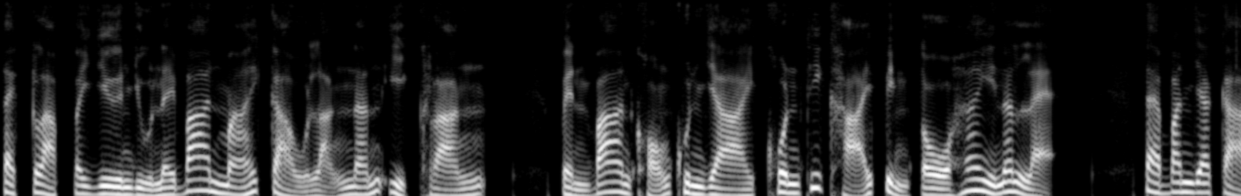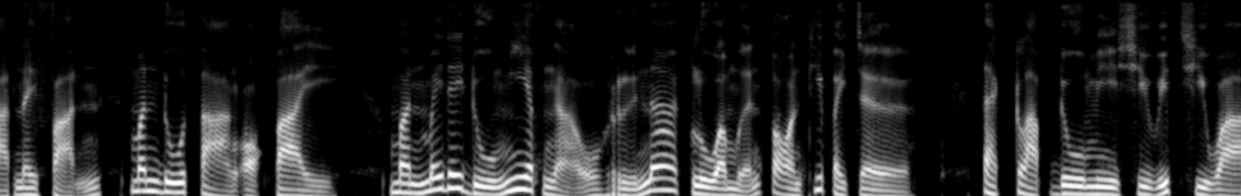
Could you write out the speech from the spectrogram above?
แต่กลับไปยืนอยู่ในบ้านไม้เก่าหลังนั้นอีกครั้ง เป็นบ้านของคุณยายคนที่ขายปิ่นโตให้นั่นแหละ แต่บรรยากาศในฝันมันดูต่างออกไป มันไม่ได้ดูเงียบเหงาหรือน่ากลัวเหมือนตอนที่ไปเจอ แต่กลับดูมีชีวิตชีวา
